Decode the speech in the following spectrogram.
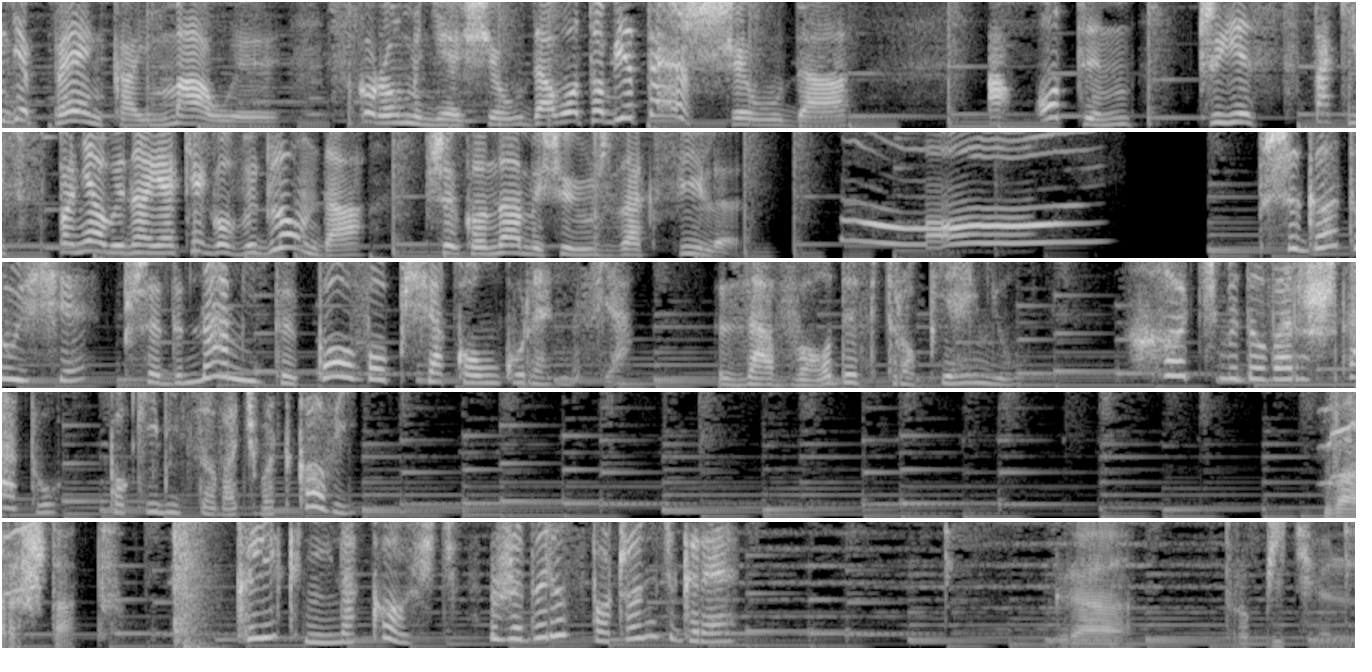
Nie pękaj, mały. Skoro mnie się udało, tobie też się uda. A o tym, czy jest taki wspaniały, na jakiego wygląda, przekonamy się już za chwilę. Przygotuj się, przed nami typowo psia konkurencja. Zawody w tropieniu. Chodźmy do warsztatu, pokibicować Łatkowi. Warsztat. Kliknij na kość, żeby rozpocząć grę. Gra tropiciel.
